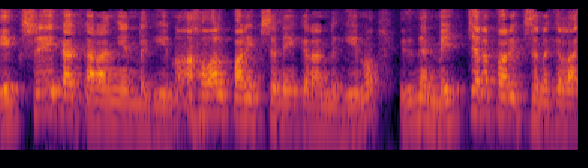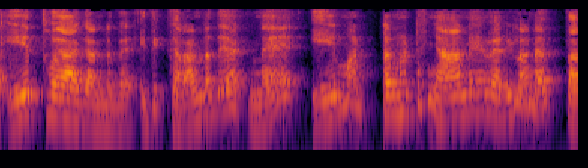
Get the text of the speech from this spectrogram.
එක්ස්රේ එකක් අරන් එන්න කියනවා. අහවල් පරීක්ෂණය කරන්න කියනවා. ඉතින් දැන් මෙච්චර පරීක්ෂණ කළා ඒත් හොයාගන්න බැරි. ඉතින් කරන්න දෙයක් නෑ. ඒ මට්ටමට ඥානය වැඩිලා නැත්තම්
